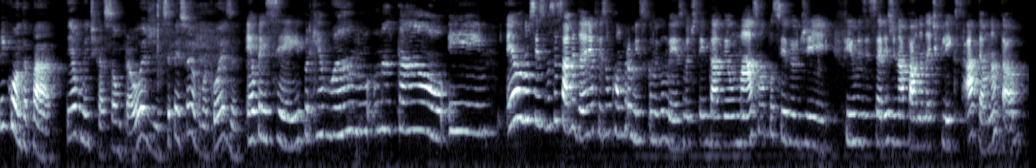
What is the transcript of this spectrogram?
Me conta, pá, tem alguma indicação para hoje? Você pensou em alguma coisa? Eu pensei, porque eu amo o Natal. E eu não sei se você sabe, Dani, eu fiz um compromisso comigo mesma de tentar ver o máximo possível de filmes e séries de Natal na Netflix até o Natal.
